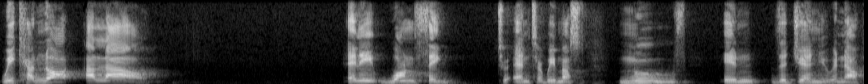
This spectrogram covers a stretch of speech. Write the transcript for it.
We cannot allow any one thing to enter. We must move in the genuine. Now,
